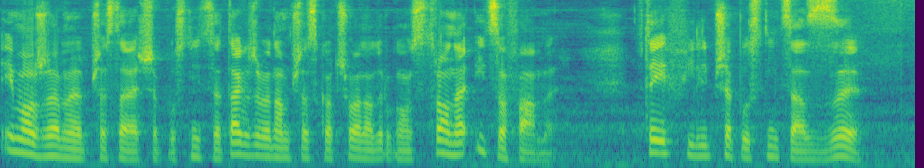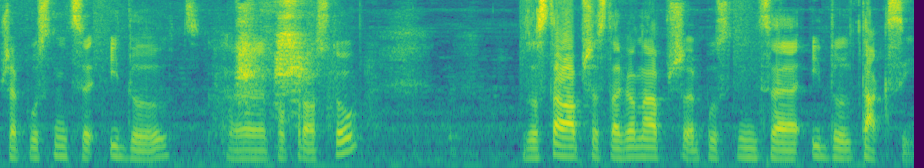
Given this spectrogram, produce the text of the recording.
I możemy przestawiać przepustnicę tak, żeby nam przeskoczyła na drugą stronę i cofamy. W tej chwili przepustnica z przepustnicy idle e, po prostu została przestawiona w przepustnicę idle taxi,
